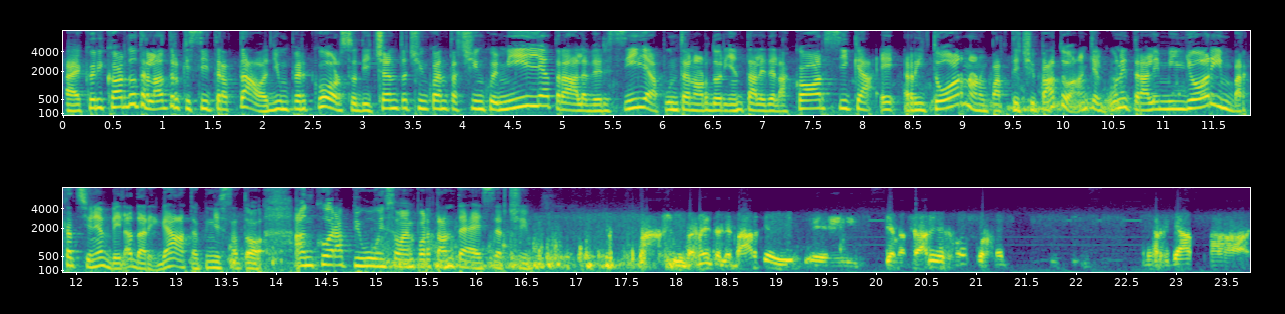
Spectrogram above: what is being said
Ecco, ricordo tra l'altro che si trattava di un percorso di 155 miglia tra la Versiglia, la punta nord-orientale della Corsica e ritorno. Hanno partecipato anche alcune tra le migliori imbarcazioni a vela da regata, quindi è stato ancora più insomma, importante esserci. Assolutamente, le barche e i pianatari sono sicuramente una regata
